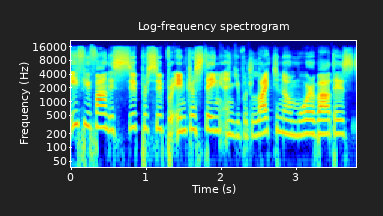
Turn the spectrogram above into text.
if you found this super, super interesting and you would like to know more about this,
